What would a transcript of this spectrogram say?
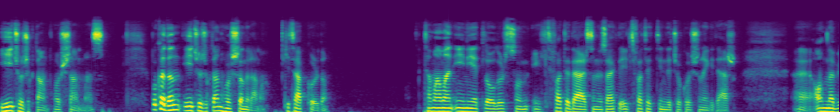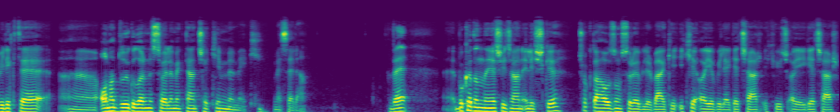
iyi çocuktan hoşlanmaz. Bu kadın iyi çocuktan hoşlanır ama. Kitap kurdu. Tamamen iyi niyetli olursun, iltifat edersin. Özellikle iltifat ettiğinde çok hoşuna gider. Ee, onunla birlikte e, ona duygularını söylemekten çekinmemek mesela. Ve e, bu kadınla yaşayacağın ilişki çok daha uzun sürebilir. Belki iki ayı bile geçer, iki üç ayı geçer.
